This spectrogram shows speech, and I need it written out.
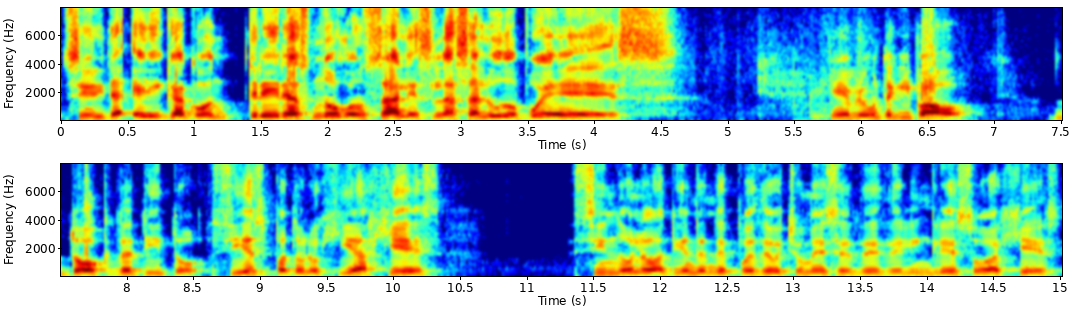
Señorita Erika Contreras, no González, la saludo pues. ¿Quién me pregunta aquí, Pau? Doc, datito, si es patología GES, si no lo atienden después de ocho meses desde el ingreso a GES,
